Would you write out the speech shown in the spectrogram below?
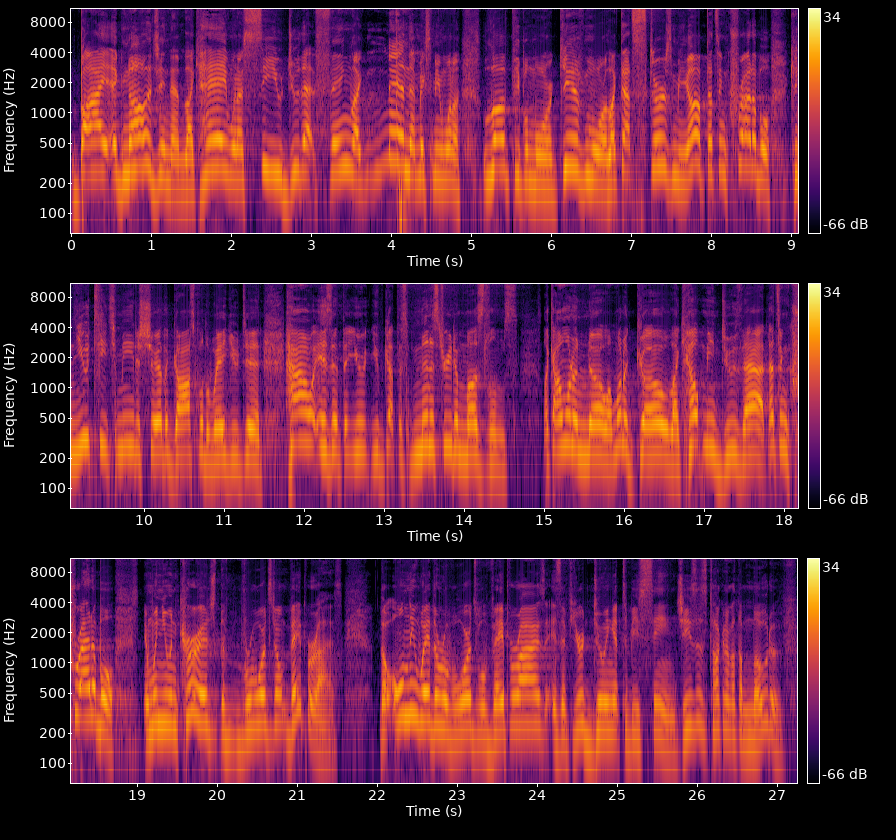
by acknowledging them. Like, hey, when I see you do that thing, like, man, that makes me want to love people more, give more. Like, that stirs me up. That's incredible. Can you teach me to share the gospel the way you did? How is it that you, you've got this ministry to Muslims? Like, I want to know, I want to go, like, help me do that. That's incredible. And when you encourage, the rewards don't vaporize. The only way the rewards will vaporize is if you're doing it to be seen. Jesus is talking about the motive,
